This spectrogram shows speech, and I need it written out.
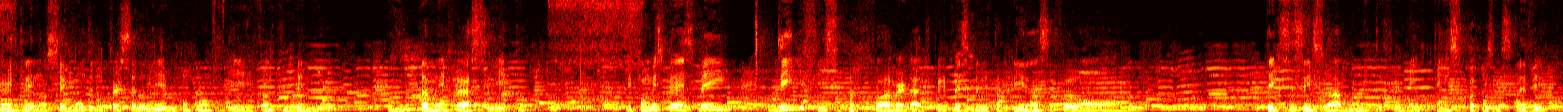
Eu entrei no segundo e no terceiro livro com contos de infantil juvenil. Também foi aceito. E foi uma experiência bem, bem difícil, para falar a verdade, porque para escrever para criança foi um. Tem que se censurar muito foi bem tenso para conseguir escrever.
